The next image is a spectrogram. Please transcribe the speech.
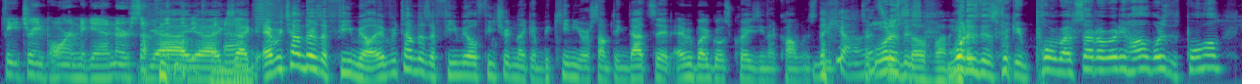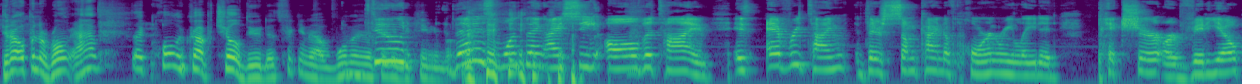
featuring porn again" or something. Yeah, like yeah, that. exactly. Every time there's a female, every time there's a female featured in like a bikini or something, that's it. Everybody goes crazy in the comments. The Dude. It's like, what are is this? so funny. What is this freaking porn website already, huh? What is this porn? Did I open the wrong app? Like, holy crap, chill, dude. That's freaking a woman in a Dude, bikini. That is one thing I see all the time. Is every time there's some kind of porn related picture or video,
